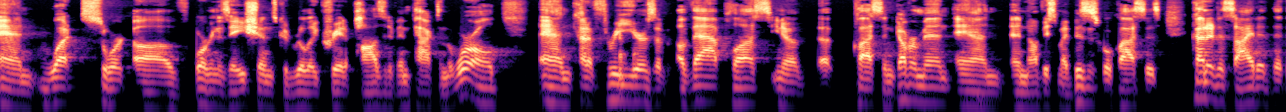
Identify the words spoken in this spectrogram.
and what sort of organizations could really create a positive impact in the world. And kind of three years of, of that, plus you know. Uh, class in government and and obviously my business school classes, kind of decided that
